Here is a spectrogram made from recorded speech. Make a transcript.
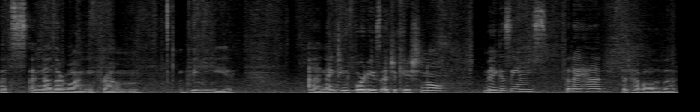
That's another one from the uh, 1940s educational magazines that I had that have all of the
